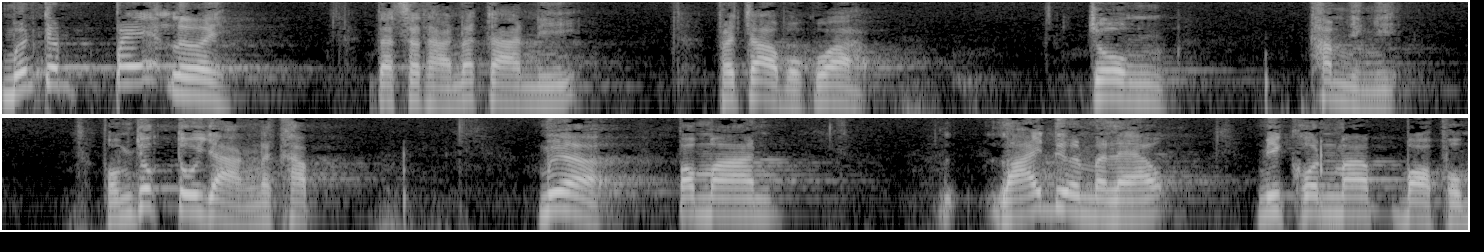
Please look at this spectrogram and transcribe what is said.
เหมือนกันเป๊ะเลย แต่สถานการณ์นี้ พระเจ้าบอกว่าจง ทำอย่างนี้ ผมยกตัวอย่างนะครับ เมื่อประมาณหลายเดือนมาแล้ว มีคนมาบอกผม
